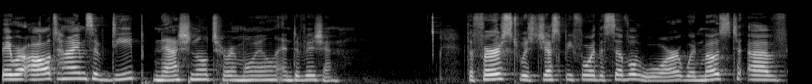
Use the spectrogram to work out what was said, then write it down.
They were all times of deep national turmoil and division. The first was just before the Civil War, when most of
